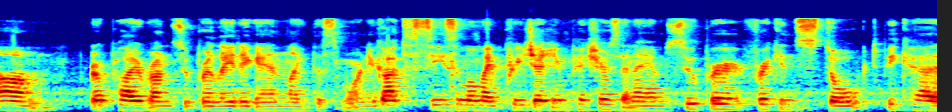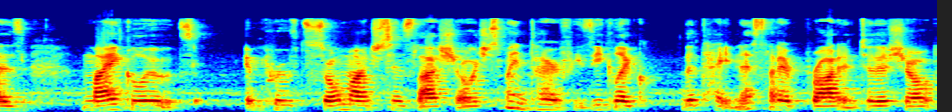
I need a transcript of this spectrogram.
Um, I'll probably run super late again like this morning. Got to see some of my prejudging pictures and I am super freaking stoked because my glutes improved so much since last show. Just my entire physique, like the tightness that I brought into the show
